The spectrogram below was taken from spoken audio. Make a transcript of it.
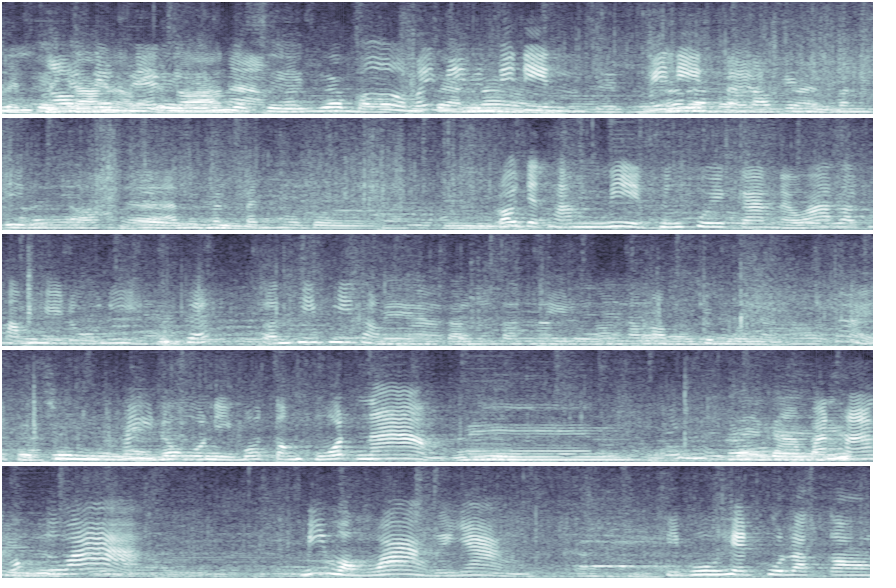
เป็นเป็นก้านการาเป็นร้านเกษแล้วบเออกอไม่มีไม่ดิน ไม่ดินแต่เราเป็นมันดินเนาะเอออันนี้มันเป็นไฮโดรเราจะทำนี่ถึงคุยกันแต่ว่าเราทำไฮโดรนี่ใช่ตอนที่พี่ทำงานตอนตอนไฮโดรเรามาชุ่มมือใช่แต่ชุ่มไฮโดรนี่บดต้องโคตรน้แมนำปัญหาก็คือว่า มีหมองว่างหรือยังสีผู้เฮ็ดผู้ละกอง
